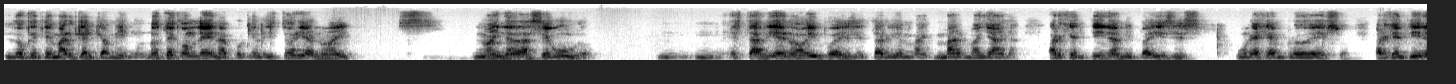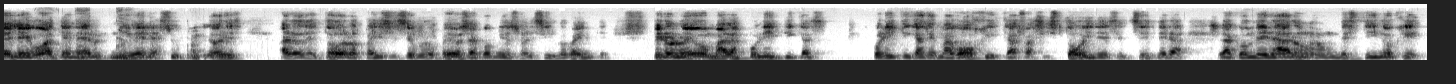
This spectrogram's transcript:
lo que te marca el camino. No te condena, porque en la historia no hay, no hay nada seguro. Estás bien hoy, puedes estar bien mal mañana. Argentina, mi país, es un ejemplo de eso. Argentina llegó a tener niveles superiores a los de todos los países europeos a comienzos del siglo XX, pero luego malas políticas, políticas demagógicas, fascistoides, etcétera, la condenaron a un destino que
